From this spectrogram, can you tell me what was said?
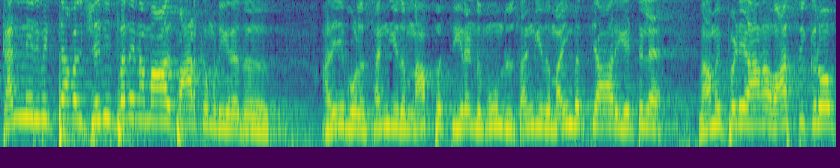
கண்ணீர் விட்டு அவள் செவிப்பதை நம்மால் பார்க்க முடிகிறது. அதே போல சங்கீதம் நாற்பத்தி இரண்டு மூன்று சங்கீதம் ஐம்பத்தி ஆறு எட்டுல நாம் இப்படியாக வாசிக்கிறோம்.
